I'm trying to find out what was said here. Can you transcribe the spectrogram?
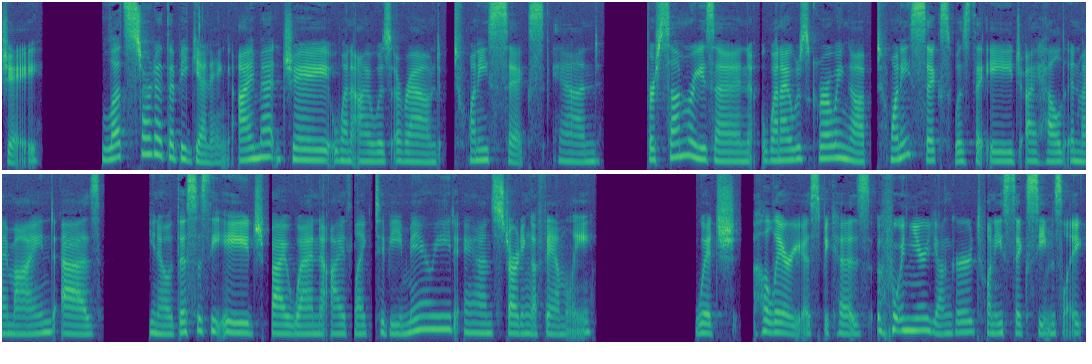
Jay. Let's start at the beginning. I met Jay when I was around 26, and for some reason, when I was growing up, 26 was the age I held in my mind as, you know, this is the age by when I'd like to be married and starting a family. Which hilarious because when you're younger, 26 seems like,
